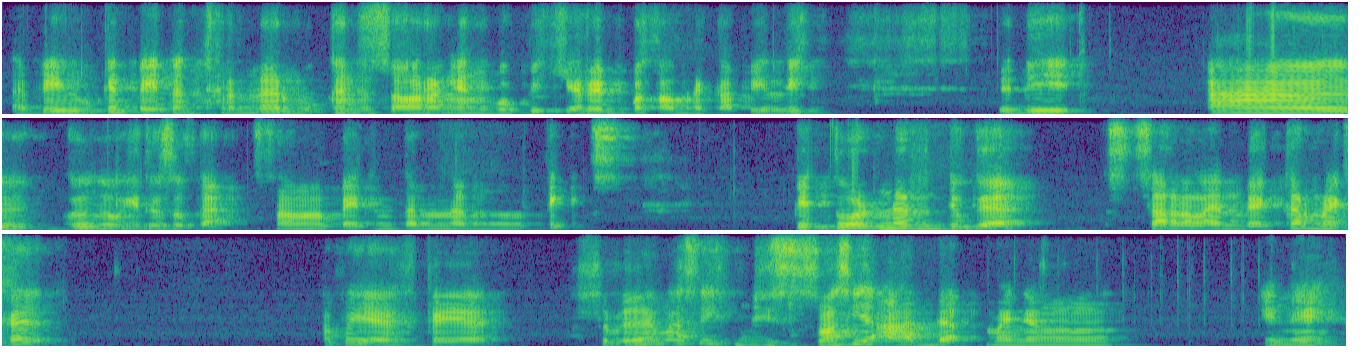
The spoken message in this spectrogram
Tapi mungkin Peyton Turner bukan seseorang yang gue pikirin bakal mereka pilih. Jadi ah gue gak begitu suka sama Peyton Turner picks Pete Warner juga secara linebacker mereka apa ya kayak sebenarnya masih bis masih ada main yang ini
